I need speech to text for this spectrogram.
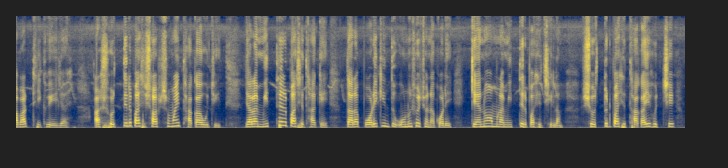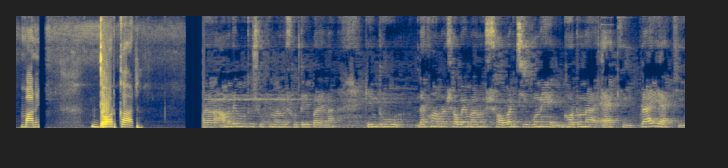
আবার ঠিক হয়ে যায়। আর সত্যের পাশে সবসময় থাকা উচিত। যারা মিথ্যের পাশে থাকে তারা পরে কিন্তু অনুশোচনা করে কেন আমরা মিথ্যের পাশে ছিলাম? সত্যের পাশে থাকাই হচ্ছে মানুষ দরকার। আমাদের মতো সুখী মানুষ হতেই পারে না। কিন্তু দেখো আমরা সবাই মানুষ সবার জীবনে ঘটনা একই প্রায় একই।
